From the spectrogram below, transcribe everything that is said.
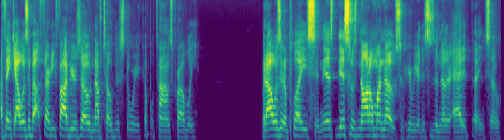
I think I was about 35 years old, and I've told this story a couple times probably. But I was in a place, and this, this was not on my notes, so here we are. This is another added thing. So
